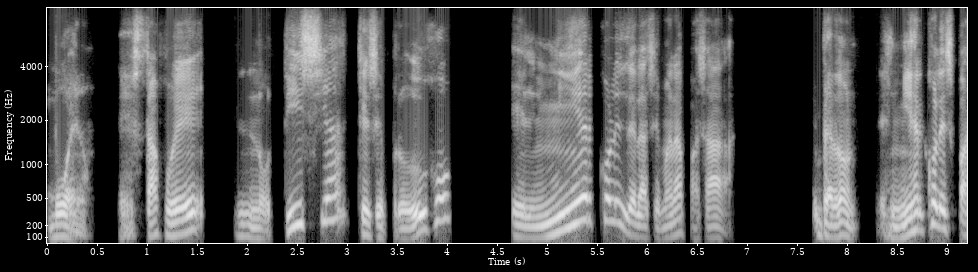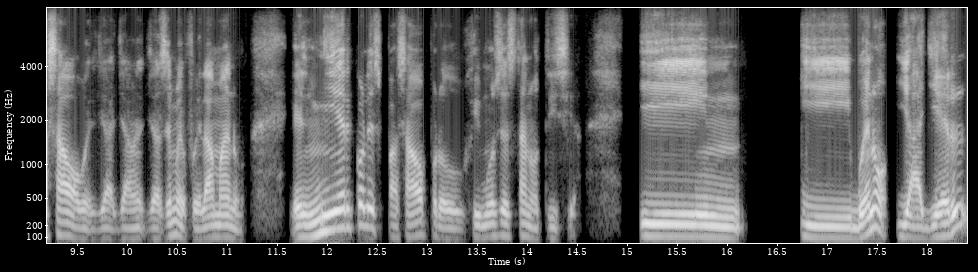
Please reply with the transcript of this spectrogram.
Bueno, esta fue noticia que se produjo el miércoles de la semana pasada. Perdón, el miércoles pasado, pues, ya, ya, ya se me fue la mano. El miércoles pasado produjimos esta noticia. Y, y bueno, y ayer,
